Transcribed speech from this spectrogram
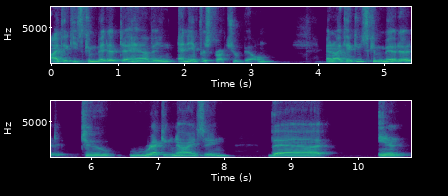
I think he's committed to having an infrastructure bill. And I think he's committed to recognizing that in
